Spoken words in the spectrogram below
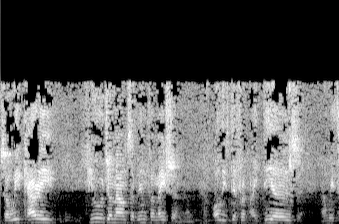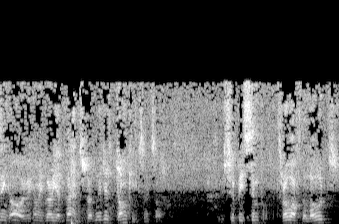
So we carry huge amounts of information and all these different ideas, and we think, oh, we're becoming very advanced, but we're just donkeys, that's all. It should be simple. Throw off the loads,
